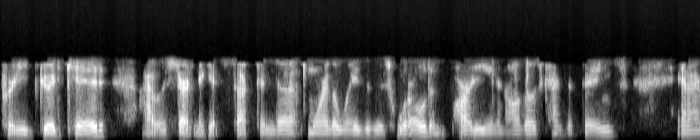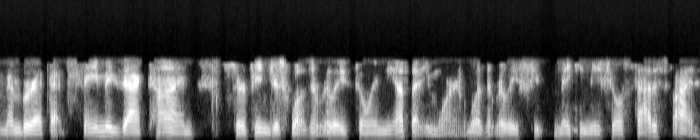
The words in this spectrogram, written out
pretty good kid, I was starting to get sucked into more of the ways of this world and partying and all those kinds of things. And I remember at that same exact time, surfing just wasn't really filling me up anymore. It wasn't really f- making me feel satisfied.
